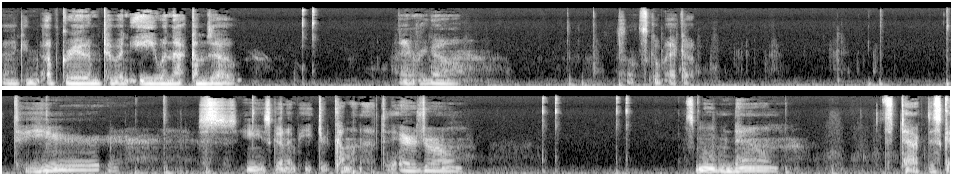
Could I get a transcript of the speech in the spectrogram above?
I can upgrade him to an E when that comes out. There we go. So let's go back up to here. He's gonna be coming at the airdrome. Let's move him down. Let's attack this guy.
